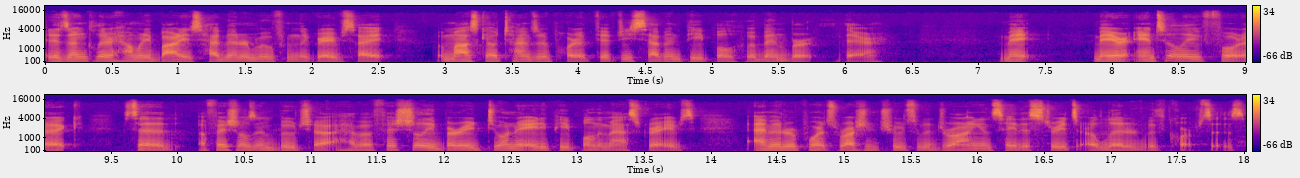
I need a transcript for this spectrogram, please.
It is unclear how many bodies have been removed from the gravesite, but Moscow Times reported 57 people who have been buried there. May Mayor Anatoly Forik said officials in Bucha have officially buried 280 people in the mass graves. Amid reports Russian troops withdrawing and say the streets are littered with corpses.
